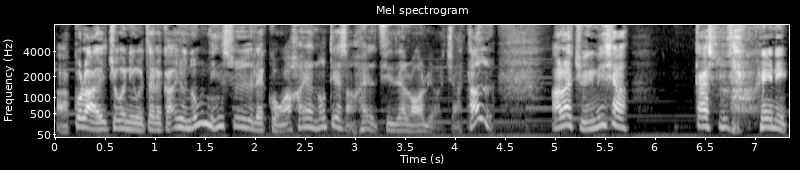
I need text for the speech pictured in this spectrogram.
啊，国内还有交关人会得来讲，哎哟，侬人虽然是来国外，好像侬对上海事体侪老了解。当然，阿拉群里向介许多上海人，对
